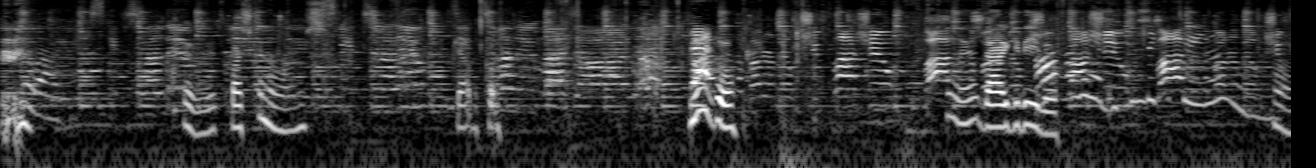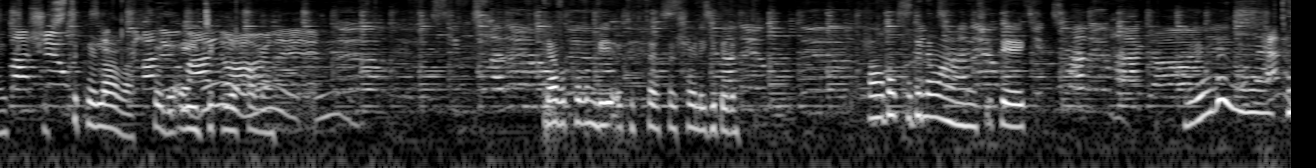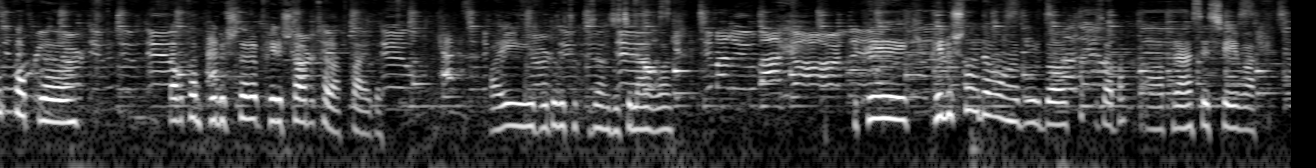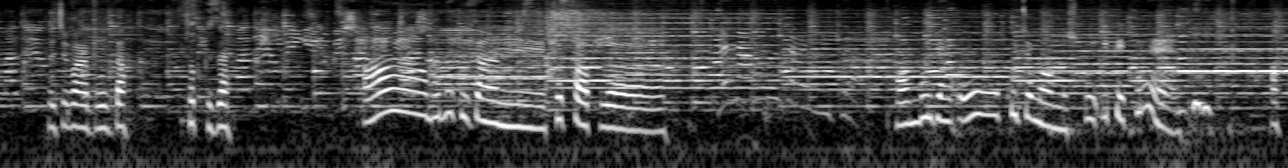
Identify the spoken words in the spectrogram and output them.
evet. Başka ne varmış? Gel bakalım. Ne oldu? Bu ne? Dergi değil o. Ha, küçük stickerlar var. Şöyle ayıcıklı falan. Gel bakalım bir öteki tarafa şöyle gidelim. Aa bak burada ne varmış İpek. Öyle mi? Çok tatlı. Gel bakalım peluşlar, peluşlar bu taraftaydı. Ay burada da çok güzel ciciler var. İpek peluşlar da var burada. Çok güzel bak. Aa prenses şeyi var. Tacı var burada. Çok güzel. Aa bu ne güzelmiş. Çok tatlı. Hamburger. Oo kocamanmış. Bu İpek bu ne? Ah.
